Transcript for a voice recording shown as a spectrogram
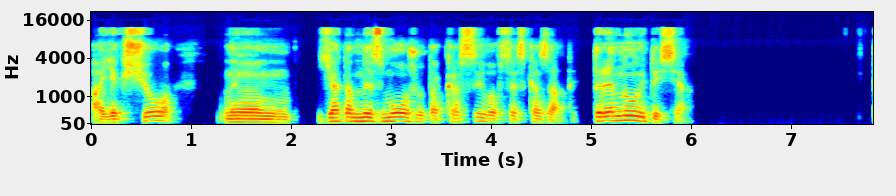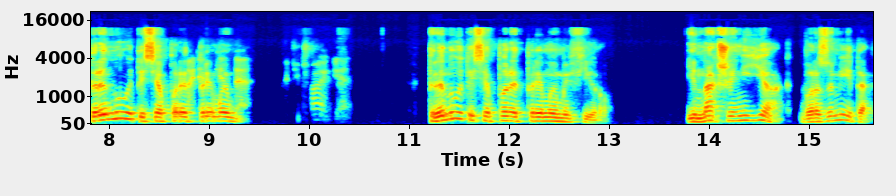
а якщо ем, я там не зможу так красиво все сказати, тренуйтеся. Тренуйтеся перед прямим. Тренуйтеся перед прямим ефіром. Інакше ніяк. Ви розумієте,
